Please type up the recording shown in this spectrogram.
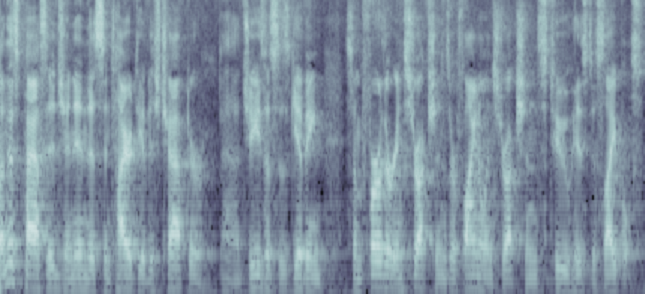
in this passage and in this entirety of this chapter, uh, Jesus is giving some further instructions or final instructions to his disciples.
